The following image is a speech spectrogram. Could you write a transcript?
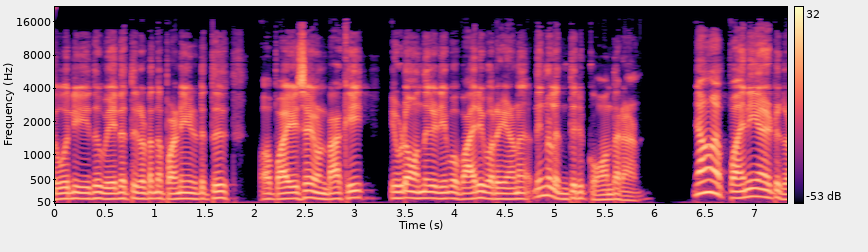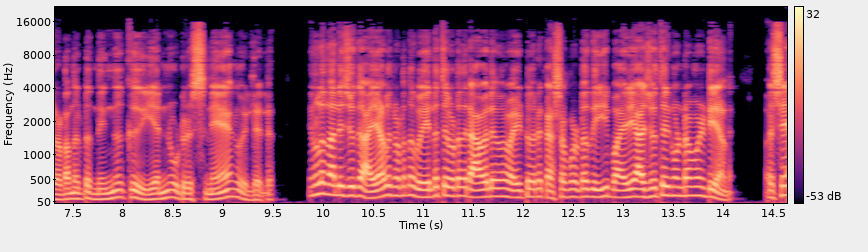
ജോലി ചെയ്ത് വെയിലത്ത് കിടന്ന് പണിയെടുത്ത് പൈസ ഉണ്ടാക്കി ഇവിടെ വന്നു കഴിയുമ്പോൾ ഭാര്യ പറയാണ് നിങ്ങൾ എന്തൊരു കോന്തരാണ്. ഞാൻ പനിയായിട്ട് കിടന്നിട്ട് നിങ്ങൾക്ക് എന്നോടൊരു സ്നേഹമില്ലല്ലോ നിങ്ങൾ നല്ല ചോദിക്കുക അയാൾ കിടന്ന് വെയിലത്ത് കിടന്ന് രാവിലെ വൈകിട്ട് വരെ കഷ്ടപ്പെട്ടത് ഈ ഭാര്യ ആശുപത്രി കൊണ്ടുപോകാൻ വേണ്ടിയാണ്. പക്ഷേ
